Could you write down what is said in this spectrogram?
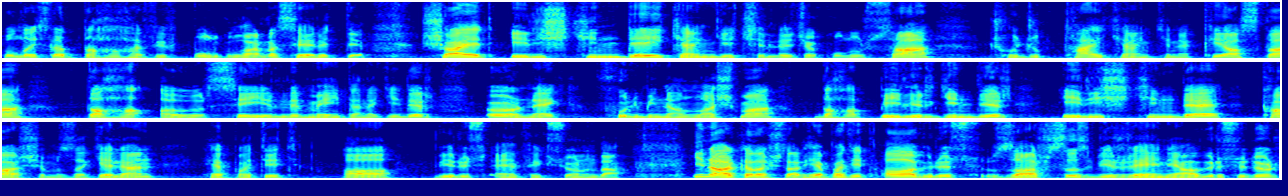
Dolayısıyla daha hafif bulgularla seyretti. Şayet erişkindeyken geçirilecek olursa çocuktaykenkine kıyasla daha ağır seyirli meydana gelir. Örnek fulminanlaşma daha belirgindir. Erişkinde karşımıza gelen hepatit A virüs enfeksiyonunda. Yine arkadaşlar hepatit A virüs zarfsız bir RNA virüsüdür.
